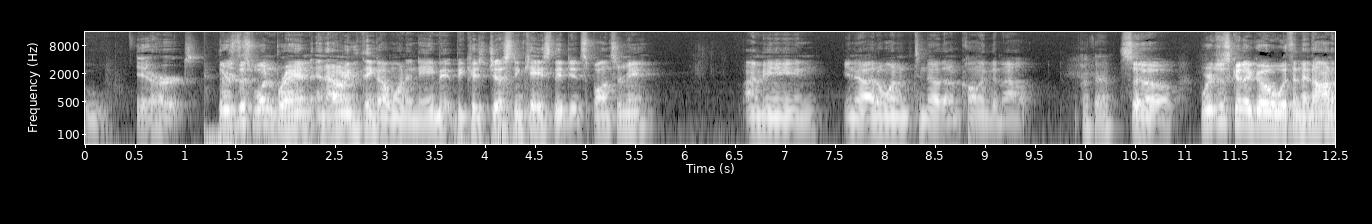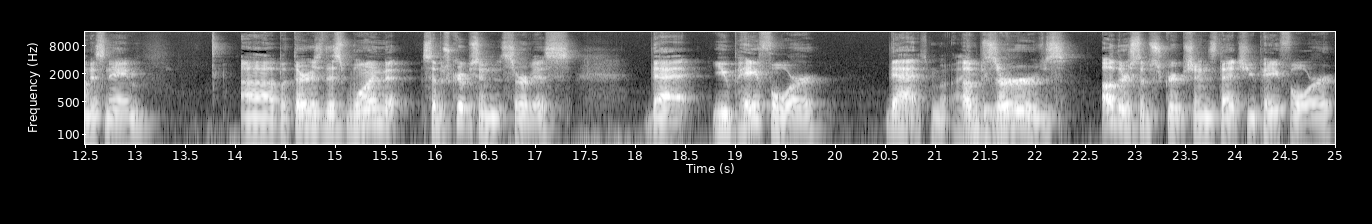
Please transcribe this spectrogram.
Ooh. It hurts. There's this one brand, and I don't even think I want to name it because just in case they did sponsor me, I mean, you know, I don't want them to know that I'm calling them out. Okay. So we're just gonna go with an anonymous name. Uh, but there is this one subscription service that you pay for that mo- I do- observes other subscriptions that you pay for,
